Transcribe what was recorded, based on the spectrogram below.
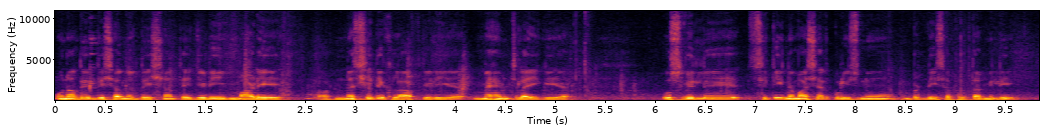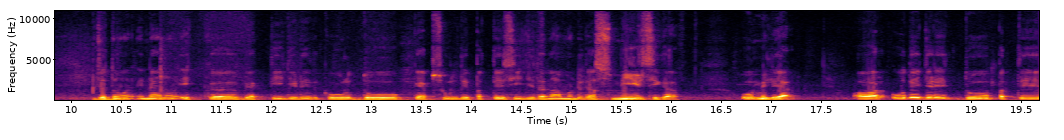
ਉਹਨਾਂ ਦੇ ਦਿਸ਼ਾ ਨਿਰਦੇਸ਼ਾਂ ਤੇ ਜਿਹੜੀ ਮਾੜੇ ਔਰ ਨਸ਼ੇ ਦੇ ਖਿਲਾਫ ਜਿਹੜੀ ਹੈ ਮਹਿਮ ਚਲਾਈ ਗਈ ਹੈ। ਉਸ ਵੇਲੇ ਸਿਟੀ ਨਵਾਂਸ਼ਹਿਰ ਪੁਲਿਸ ਨੂੰ ਵੱਡੀ ਸਫਲਤਾ ਮਿਲੀ। ਜਦੋਂ ਇਹਨਾਂ ਨੂੰ ਇੱਕ ਵਿਅਕਤੀ ਜਿਹੜੇ ਕੋਲ ਦੋ ਕੈਪਸੂਲ ਦੇ ਪੱਤੇ ਸੀ, ਜਿਹਦਾ ਨਾਮ ਮੁੰਡੇ ਦਾ ਸਮੀਰ ਸੀਗਾ, ਉਹ ਮਿਲਿਆ। ਔਰ ਉਹਦੇ ਜਿਹੜੇ ਦੋ ਪੱਤੇ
